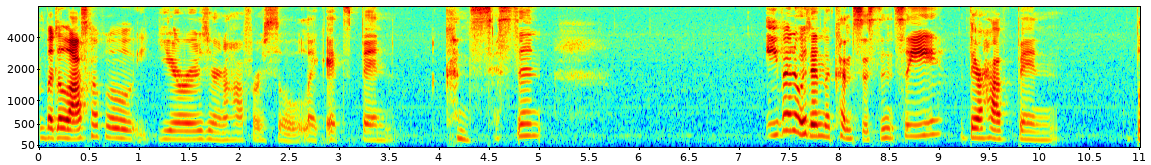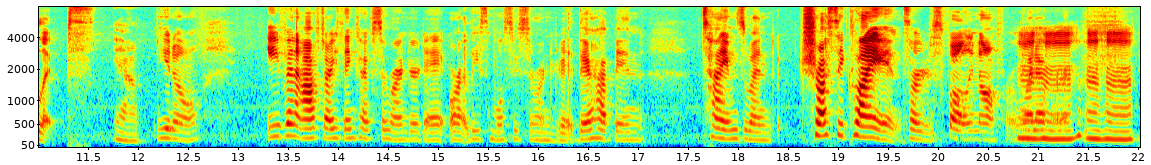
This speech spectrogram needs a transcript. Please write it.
but the last couple years year and a half or so like it's been consistent even within the consistency there have been blips Yeah. you know, even after I think I've surrendered it, or at least mostly surrendered it, there have been times when trusty clients are just falling off or whatever. Mm-hmm.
